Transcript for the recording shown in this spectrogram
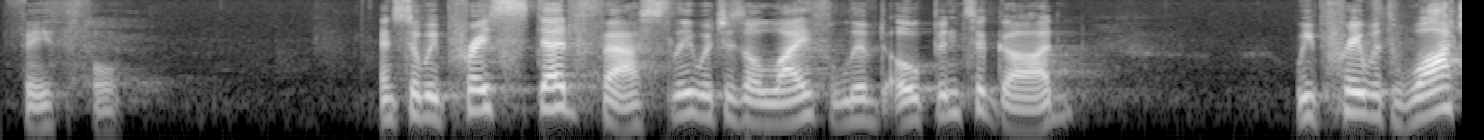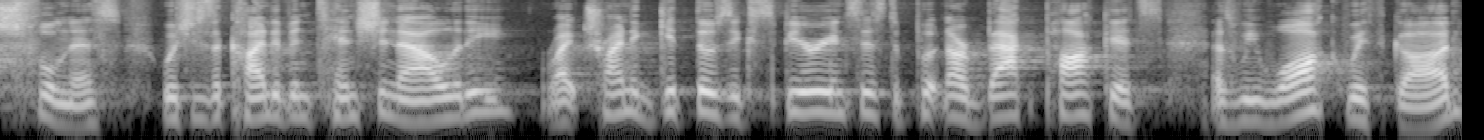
faithful. And so we pray steadfastly, which is a life lived open to God. We pray with watchfulness, which is a kind of intentionality, right? Trying to get those experiences to put in our back pockets as we walk with God.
